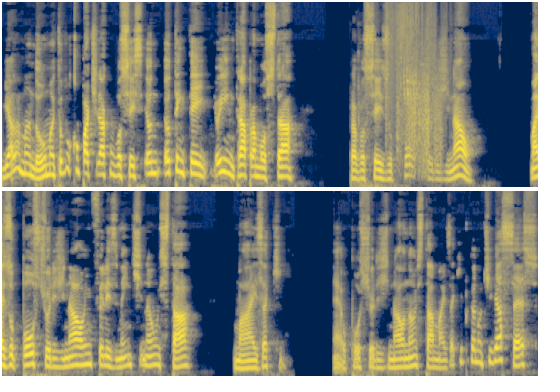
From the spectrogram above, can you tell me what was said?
E ela mandou uma que eu vou compartilhar com vocês. Eu, eu tentei, eu ia entrar para mostrar para vocês o post original, mas o post original infelizmente não está mais aqui. É, o post original não está mais aqui porque eu não tive acesso.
